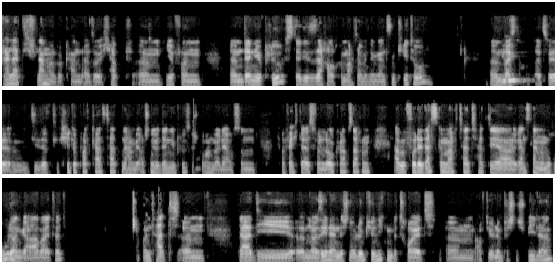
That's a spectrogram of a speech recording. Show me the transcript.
relativ lange bekannt. Also ich habe ähm, hier von ähm, Daniel Plus, der diese Sache auch gemacht hat mit dem ganzen Keto, ähm, mhm. Weißt du, als wir den Keto-Podcast hatten, da haben wir auch schon über Daniel Plus gesprochen, weil der auch so ein Verfechter ist von Low-Carb-Sachen. Aber bevor der das gemacht hat, hat der ganz lange am Rudern gearbeitet und hat ähm, da die ähm, neuseeländischen Olympioniken betreut ähm, auf die Olympischen Spiele.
